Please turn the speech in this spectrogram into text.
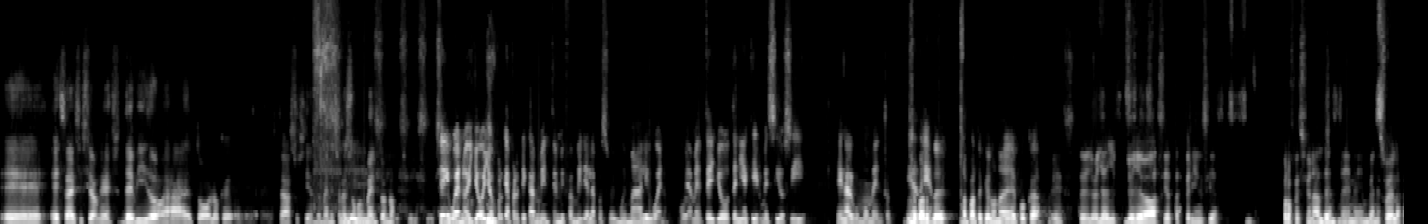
esa decisión es debido a todo lo que estaba sucediendo en Venezuela en su momento, ¿no? Sí, sí, sí. bueno, yo, yo porque prácticamente mi familia la pasó muy mal y bueno, obviamente yo tenía que irme sí o sí en algún momento. aparte, aparte que era una época, este, yo ya yo llevaba cierta experiencia profesional en, Venezuela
